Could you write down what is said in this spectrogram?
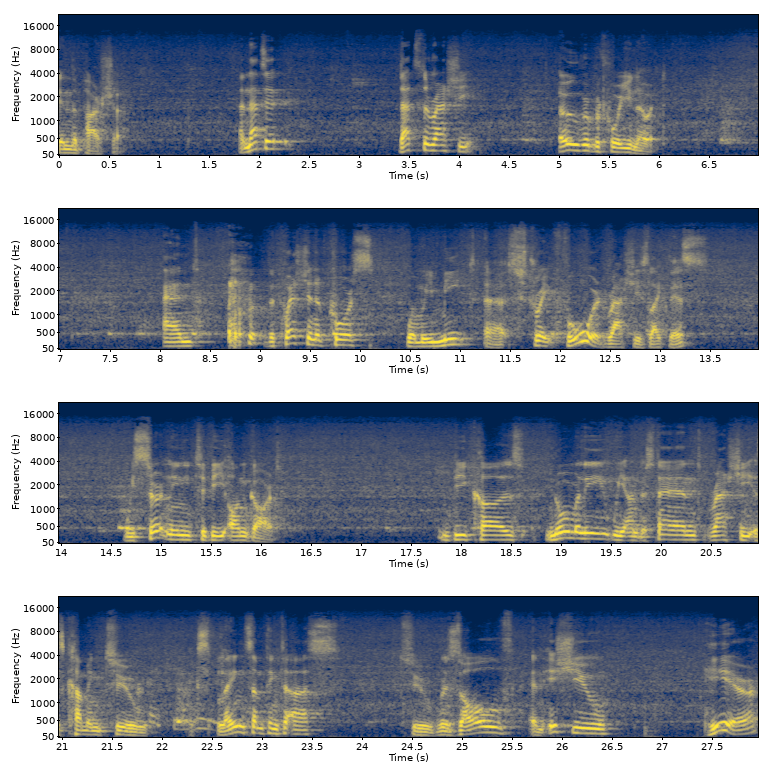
in the Parsha. And that's it. That's the Rashi. Over before you know it. And the question, of course, when we meet uh, straightforward Rashis like this, we certainly need to be on guard. Because normally we understand Rashi is coming to explain something to us, to resolve an issue. Here,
